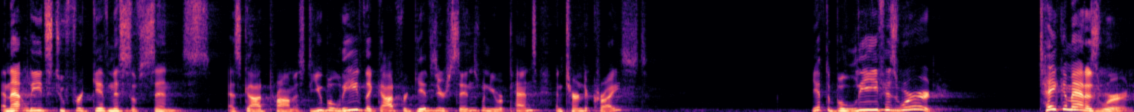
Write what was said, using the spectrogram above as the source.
And that leads to forgiveness of sins, as God promised. Do you believe that God forgives your sins when you repent and turn to Christ? You have to believe his word. Take him at his word.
